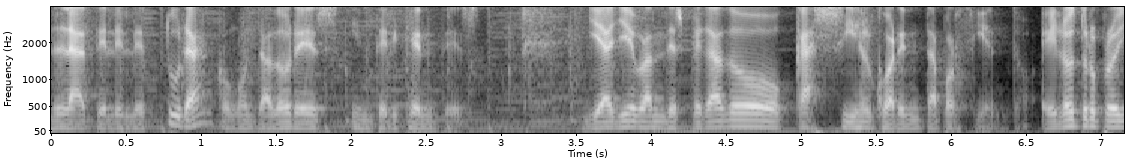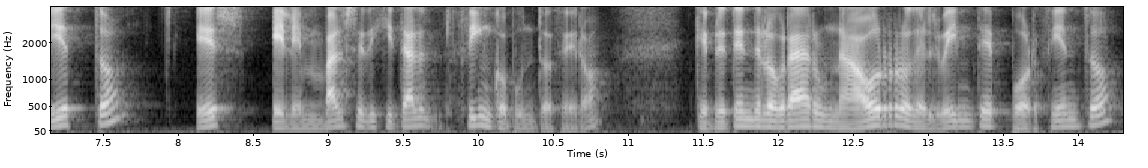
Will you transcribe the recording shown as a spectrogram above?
la telelectura con contadores inteligentes. Ya llevan desplegado casi el 40%. El otro proyecto es el embalse digital 5.0, que pretende lograr un ahorro del 20%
